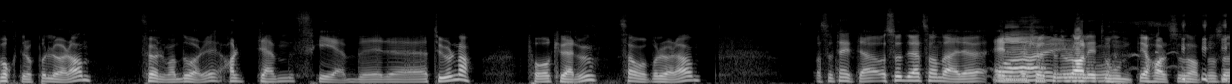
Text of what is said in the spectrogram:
Våkner opp på lørdagen. Føler meg dårlig. Har den feberturen, da. På kvelden. Samme på lørdagen. Og så tenkte jeg Og så du vet sånn der eh, ellers, når du har litt vondt i halsen og sånt, og så,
